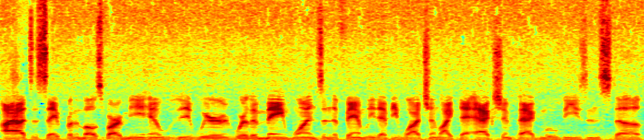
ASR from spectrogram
I have to say, for the most part, me and him, we're we're the main ones in the family that be watching like the action-packed movies and stuff.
